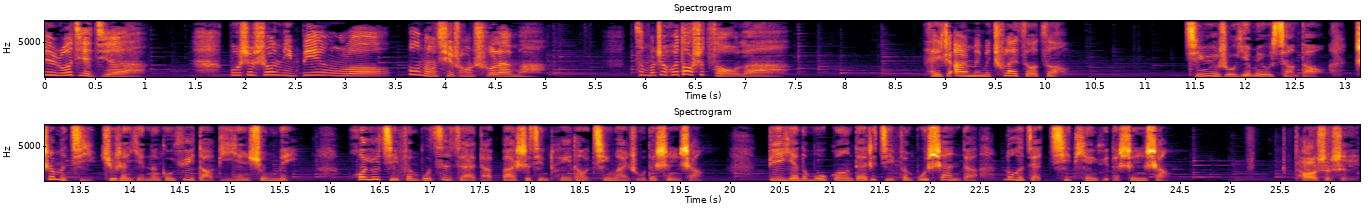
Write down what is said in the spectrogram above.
玉茹姐姐，不是说你病了不能起床出来吗？怎么这回倒是走了？”陪着二妹妹出来走走。秦玉茹也没有想到这么挤，居然也能够遇到狄言兄妹，颇有几分不自在的把事情推到秦婉如的身上。狄言的目光带着几分不善的落在齐天宇的身上。他是谁？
